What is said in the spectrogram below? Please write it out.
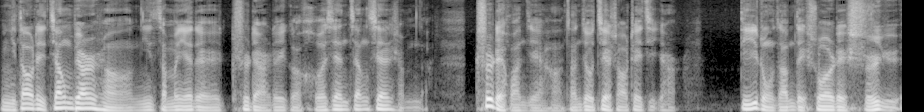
你到这江边上，你怎么也得吃点这个河鲜、江鲜什么的。吃这环节哈，咱就介绍这几样。第一种，咱们得说说这石鱼，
